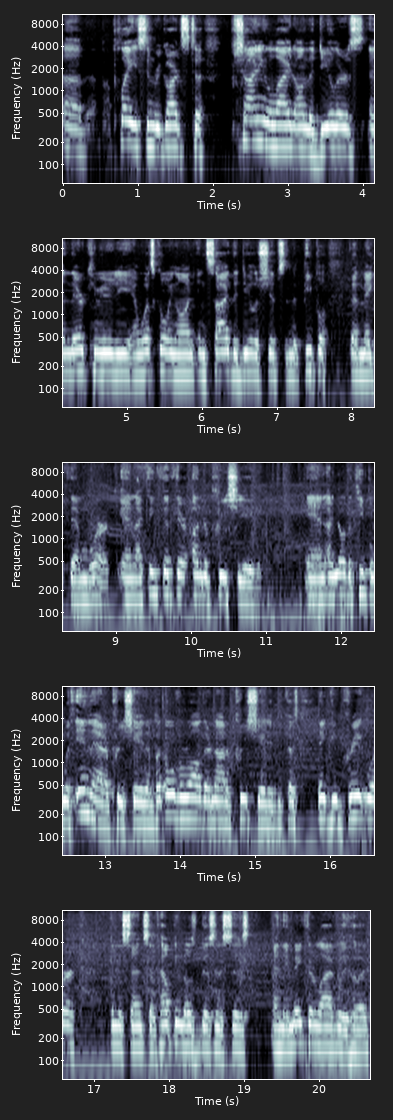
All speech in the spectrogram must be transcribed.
uh, place in regards to shining the light on the dealers and their community and what's going on inside the dealerships and the people that make them work. And I think that they're underappreciated. And I know the people within that appreciate them, but overall they're not appreciated because they do great work in the sense of helping those businesses and they make their livelihood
